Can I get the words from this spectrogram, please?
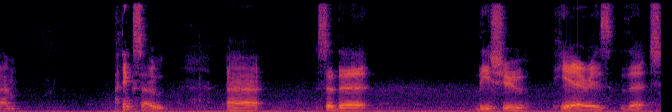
Um, I think so. Uh, so the the issue here is that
